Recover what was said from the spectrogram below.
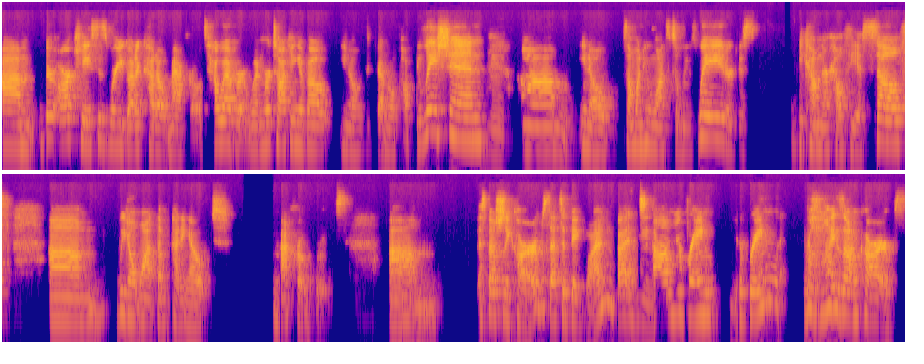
um, there are cases where you got to cut out macros. However, when we're talking about you know the general population, mm-hmm. um, you know someone who wants to lose weight or just become their healthiest self, um, we don't want them cutting out macro groups. Um, especially carbs that's a big one but mm-hmm. um, your brain your brain relies on carbs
